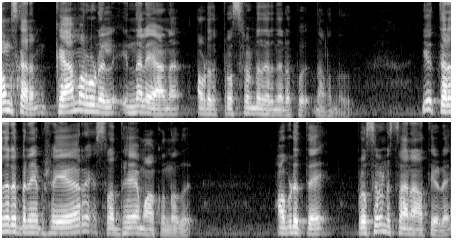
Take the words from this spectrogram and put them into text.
നമസ്കാരം. കാമറൂണിൽ ഇന്നലെയാണ് അവിടുത്തെ പ്രസിഡന്റ് തിരഞ്ഞെടുപ്പ് നടന്നത്. ഈ തിരഞ്ഞെടുപ്പിനെ പക്ഷേ ഏറെ ശ്രദ്ധേയമാക്കുന്നത് അവിടുത്തെ പ്രസിഡന്റ് സ്ഥാനാർത്ഥിയുടെ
